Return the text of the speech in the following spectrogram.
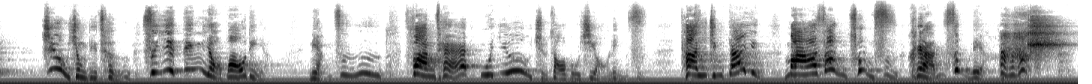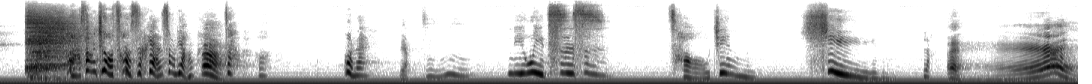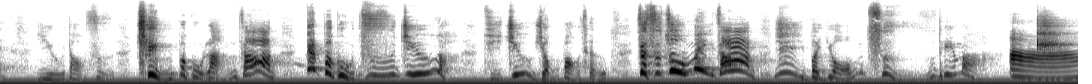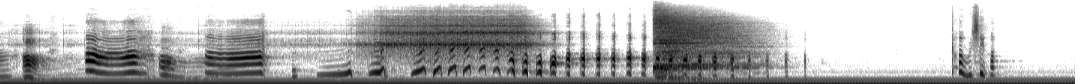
舅兄的仇是一定要报的呀。娘子，方才我又去找过小林寺，他已经答应马上处死韩素良啊！马上就要处死韩素良啊！这啊，果然，娘子，你为此事操尽心了。哎，有道是情不过郎丈。敌不过自救啊！替舅兄报仇，这是做美长义不容辞的嘛！啊啊啊啊啊！可惜啊，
